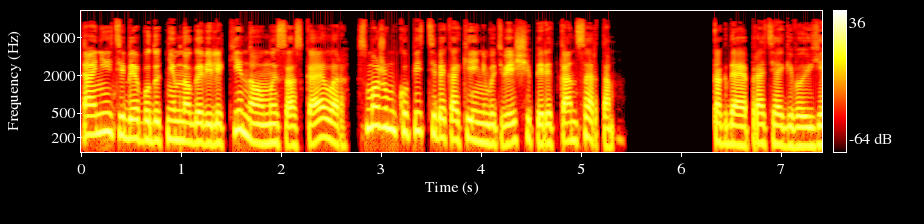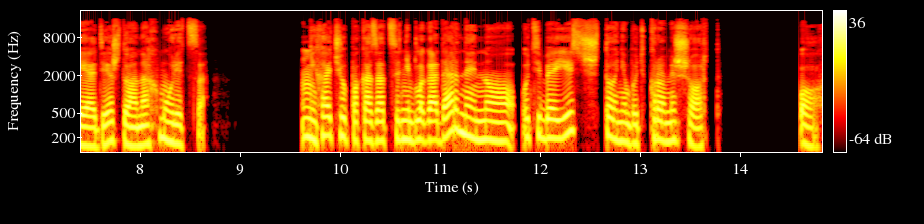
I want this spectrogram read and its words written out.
Они тебе будут немного велики, но мы со Скайлор сможем купить тебе какие-нибудь вещи перед концертом. Когда я протягиваю ей одежду, она хмурится. Не хочу показаться неблагодарной, но у тебя есть что-нибудь, кроме шорт? Ох,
